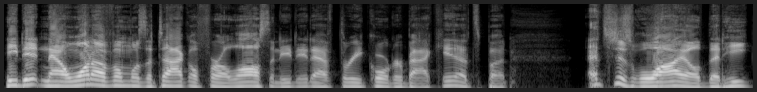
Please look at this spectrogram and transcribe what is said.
He didn't. now one of them was a tackle for a loss, and he did have three quarterback hits. But that's just wild that he.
